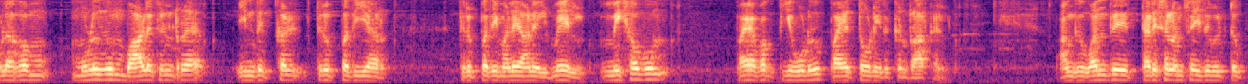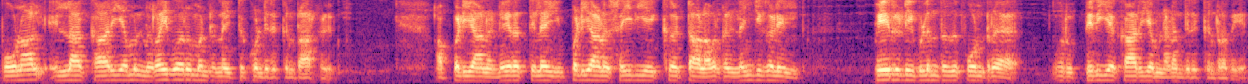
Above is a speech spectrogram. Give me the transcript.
உலகம் முழுதும் வாழுகின்ற இந்துக்கள் திருப்பதியார் திருப்பதி மலையானில் மேல் மிகவும் பயபக்தியோடு பயத்தோடு இருக்கின்றார்கள். அங்கு வந்து தரிசனம் செய்துவிட்டு போனால் எல்லா காரியமும் நிறைவேறும் என்று நினைத்துக் கொண்டிருக்கின்றார்கள். அப்படியான நேரத்தில் இப்படியான செய்தியை கேட்டால் அவர்கள் நெஞ்சுகளில் பேரிடி விழுந்தது போன்ற ஒரு பெரிய காரியம் நடந்திருக்கின்றது.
